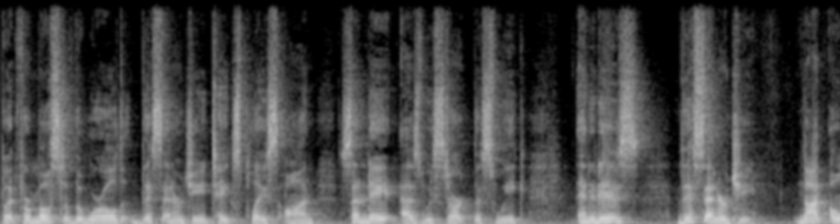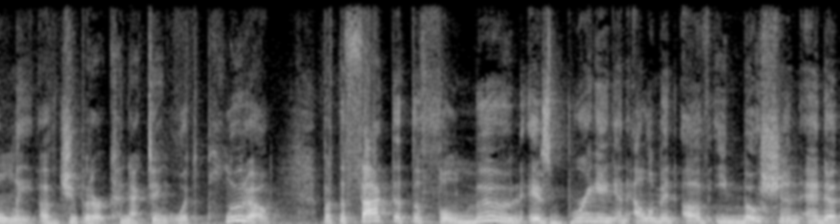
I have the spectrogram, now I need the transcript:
but for most of the world, this energy takes place on Sunday as we start this week. And it is this energy, not only of Jupiter connecting with Pluto, but the fact that the full moon is bringing an element of emotion and a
